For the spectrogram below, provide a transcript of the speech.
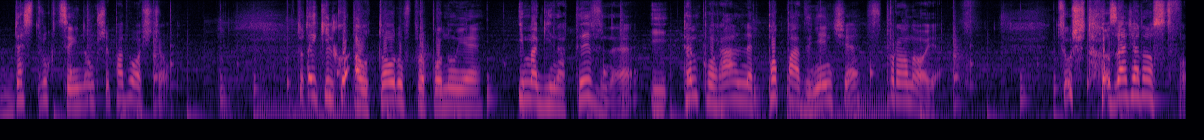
destrukcyjną przypadłością? Tutaj kilku autorów proponuje imaginatywne i temporalne popadnięcie w pronoję. Cóż to za dziadostwo?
